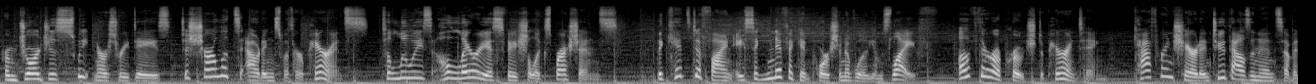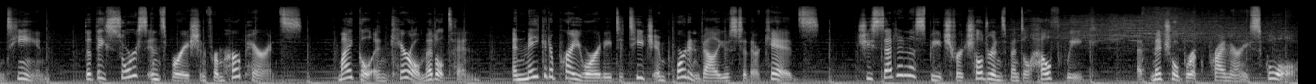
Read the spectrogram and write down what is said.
From George's sweet nursery days to Charlotte's outings with her parents, to Louis's hilarious facial expressions, the kids define a significant portion of William's life. Of their approach to parenting, Catherine shared in 2017 that they source inspiration from her parents, Michael and Carol Middleton, and make it a priority to teach important values to their kids. She said in a speech for Children's Mental Health Week at Mitchellbrook Primary School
